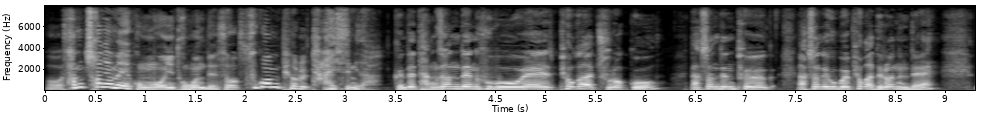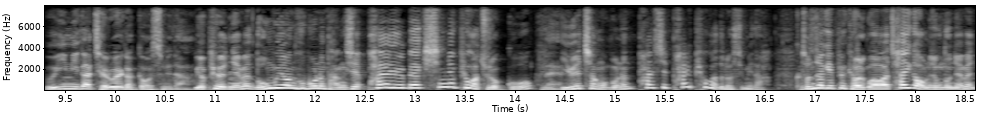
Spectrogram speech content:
어, 3천여 명의 공무원이 동원돼서 수검표를 다 했습니다. 근데 당선된 후보의 표가 줄었고, 낙선된 표, 낙선된 후보의 표가 늘었는데, 의미가 제로에 가까웠습니다. 몇 표였냐면 노무현 후보는 당시에 816표가 줄었고 네. 이회창 후보는 88표가 늘었습니다. 전자개표 결과와 차이가 어느 정도냐면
